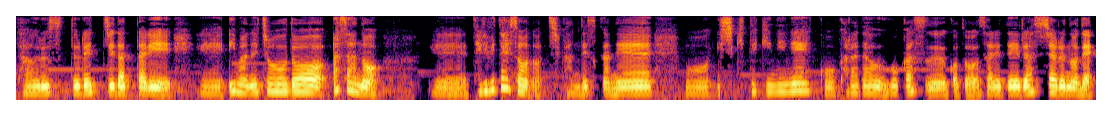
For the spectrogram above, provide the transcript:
タオルストレッチだったり、えー、今ね、ちょうど朝の、えー、テレビ体操の時間ですかね。もう意識的にね、こう体を動かすことをされていらっしゃるので、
